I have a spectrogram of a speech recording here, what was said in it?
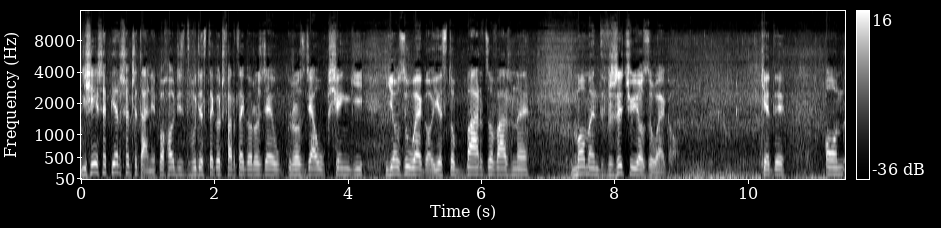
Dzisiejsze pierwsze czytanie pochodzi z 24 rozdziału, rozdziału Księgi Jozułego. Jest to bardzo ważny moment w życiu Jozułego, kiedy on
